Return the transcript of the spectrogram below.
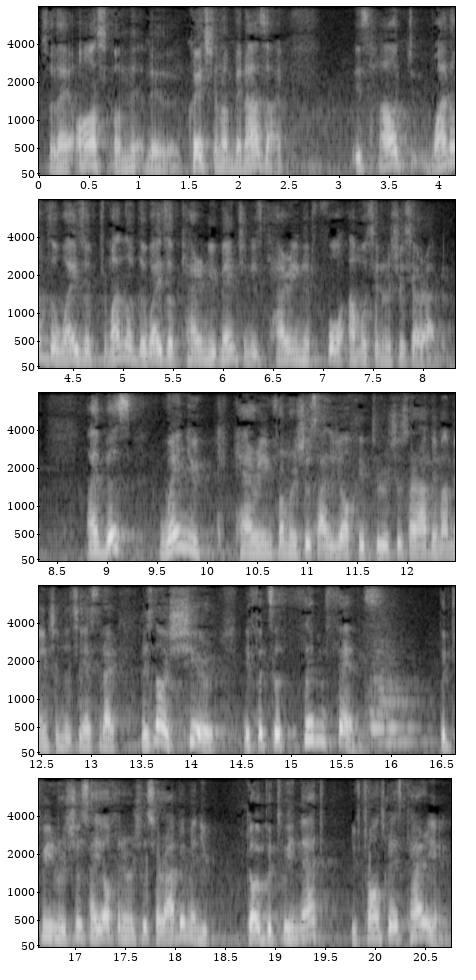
So they ask on the, the question on Ben Azai is how do, one of the ways of one of the ways of carrying we mentioned is carrying it for Amos in Rishus Harabim. Like this, when you're carrying from Rishus Yochid to Rishus Harabim, I mentioned this yesterday, there's no shear. If it's a thin fence between Rishus Hayochid and Rishus Harabim, and you go between that, you've transgressed carrying.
